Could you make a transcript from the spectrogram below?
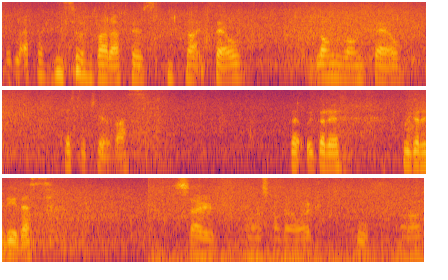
A little apprehensive about our first night sail long long sail just the two of us. But we've got to we've got to do this. So, oh, that's not going to work. Hold on.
